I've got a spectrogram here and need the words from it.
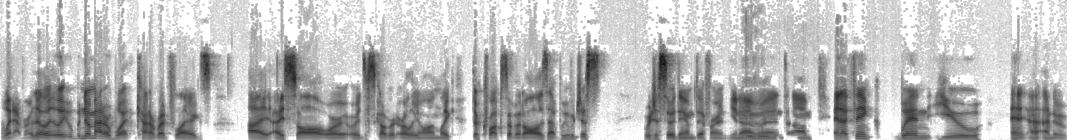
whatever. No, no matter what kind of red flags I, I saw or, or discovered early on, like the crux of it all is that we were just we're just so damn different, you know. Mhm. And um, and I think when you and I, know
